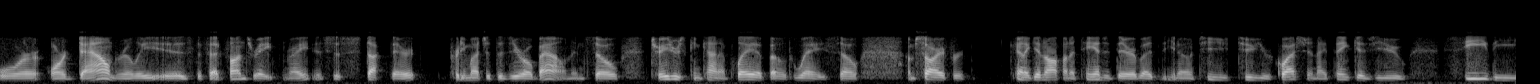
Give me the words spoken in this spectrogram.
or or down really is the Fed funds rate, right? It's just stuck there pretty much at the zero bound. And so traders can kind of play it both ways. So I'm sorry for kind of getting off on a tangent there, but you know, to to your question, I think as you see the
